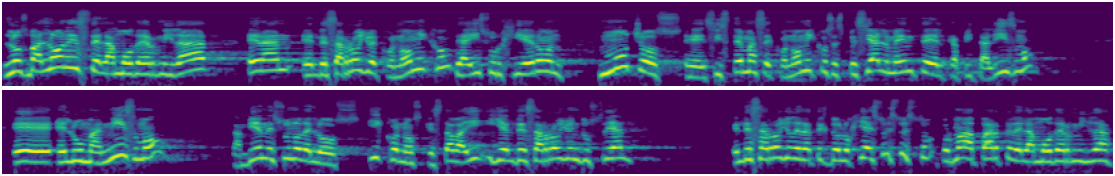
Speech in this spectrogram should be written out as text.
Los valores de la modernidad eran el desarrollo económico, de ahí surgieron muchos eh, sistemas económicos, especialmente el capitalismo. Eh, el humanismo también es uno de los íconos que estaba ahí y el desarrollo industrial, el desarrollo de la tecnología. Esto, esto, esto formaba parte de la modernidad.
